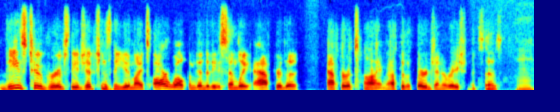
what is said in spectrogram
these two groups, the Egyptians and the Edomites, are welcomed into the assembly after the after a time, after the third generation, it says. Mm.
